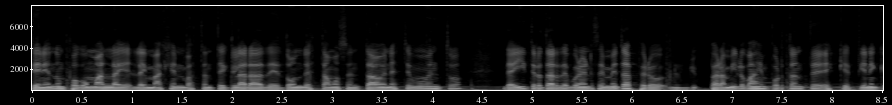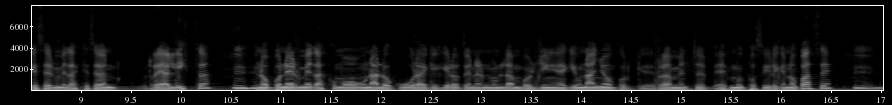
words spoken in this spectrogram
teniendo un poco más la, la, imagen bastante clara de dónde estamos sentados en este momento, de ahí tratar de ponerse metas, pero para mí lo más importante es que tienen que ser metas que sean realistas, uh -huh. no poner metas como una locura que quiero tenerme un Lamborghini de aquí a un año porque realmente es muy posible que no pase. Uh -huh.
